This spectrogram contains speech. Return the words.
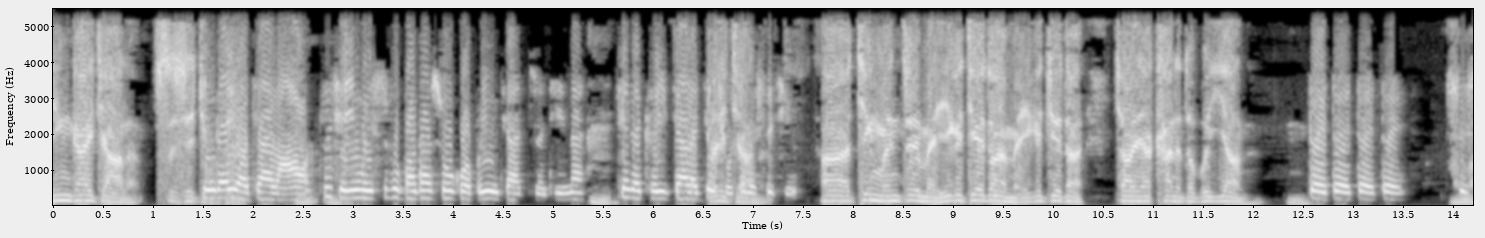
应该加了四十九。应该要加了啊、嗯之前因为师傅帮他说过不用加准提，那嗯现在可以加了，就求这个事情。啊，经文这每一个阶段，每一个阶段叫人家看的都不一样的，嗯，对对对对，是是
